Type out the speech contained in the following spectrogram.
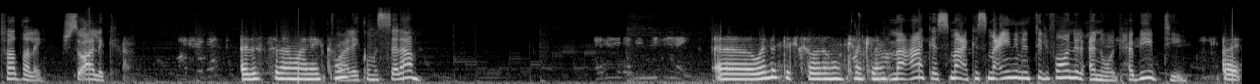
تفضلي. إيش سؤالك؟ ألو السلام عليكم. وعليكم السلام. آه وين الدكتورة؟ ممكن اكلم معاك أسمعك. اسمعيني من التليفون العنود حبيبتي. طيب.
